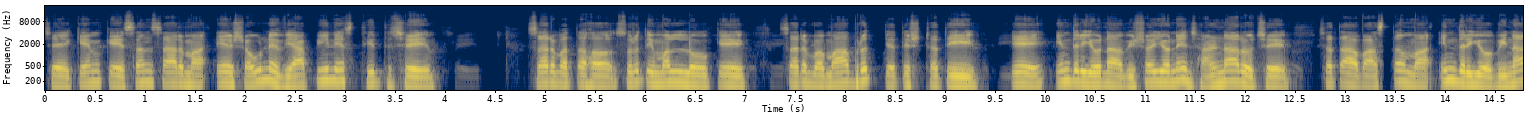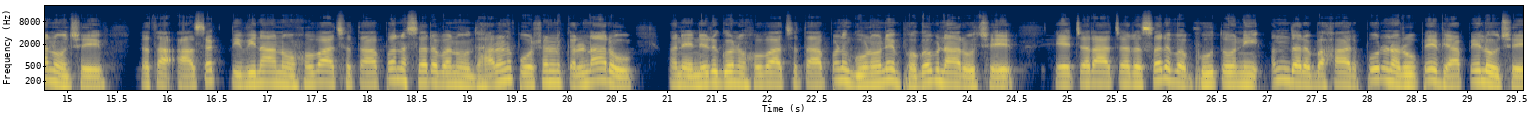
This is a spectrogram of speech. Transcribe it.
છે, કેમ કે સંસારમાં એ સૌને વ્યાપીને સ્થિત છે. સર્વતઃ શ્રુતિમલ્લોકે સર્વમાભૃત્ય તિષ્ઠતી એ ઇન્દ્રિયોના વિષયોને જાણનારો છે છતાં વાસ્તવમાં ઇન્દ્રિયો વિનાનો છે તથા આસક્તિ વિનાનો હોવા છતાં પણ સર્વનું ધારણ પોષણ કરનારો અને નિર્ગુણ હોવા છતાં પણ ગુણોને ભોગવનારો છે એ ચરાચર સર્વભૂતોની અંદર બહાર પૂર્ણ રૂપે વ્યાપેલો છે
